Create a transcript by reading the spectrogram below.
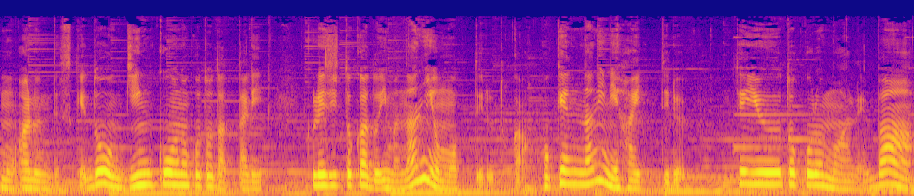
もあるんですけど銀行のことだったりクレジットカード今何を持ってるとか保険何に入ってるっていうところもあれば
